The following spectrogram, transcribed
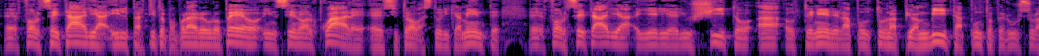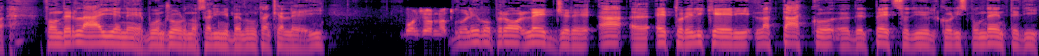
eh, Forza Italia, il Partito Popolare Europeo in seno al quale eh, si trova storicamente eh, Forza Italia. Ieri è riuscito a ottenere la poltrona più ambita appunto per Ursula von der Leyen. Buongiorno Salini, benvenuto anche a lei. Volevo però leggere a eh, Ettore Licheri l'attacco eh, del pezzo del corrispondente di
